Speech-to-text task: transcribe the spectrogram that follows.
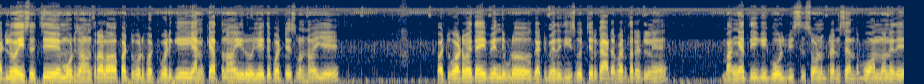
అట్ల వయసు వచ్చి మూడు సంవత్సరాలు పట్టుబడి పట్టుబడికి వెనకేస్తున్నాం ఈ రోజు అయితే పట్టేసుకుంటున్నాం అవి పట్టుకోవటం అయితే అయిపోయింది. ఇప్పుడు గట్టి మీదకి తీసుకొచ్చారు. కాట పెడతారు ఇట్లని మంగతికి గోల్డ్ పీస్ చూడండి ఫ్రెండ్స్ ఎంత బాగుందో అనేది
